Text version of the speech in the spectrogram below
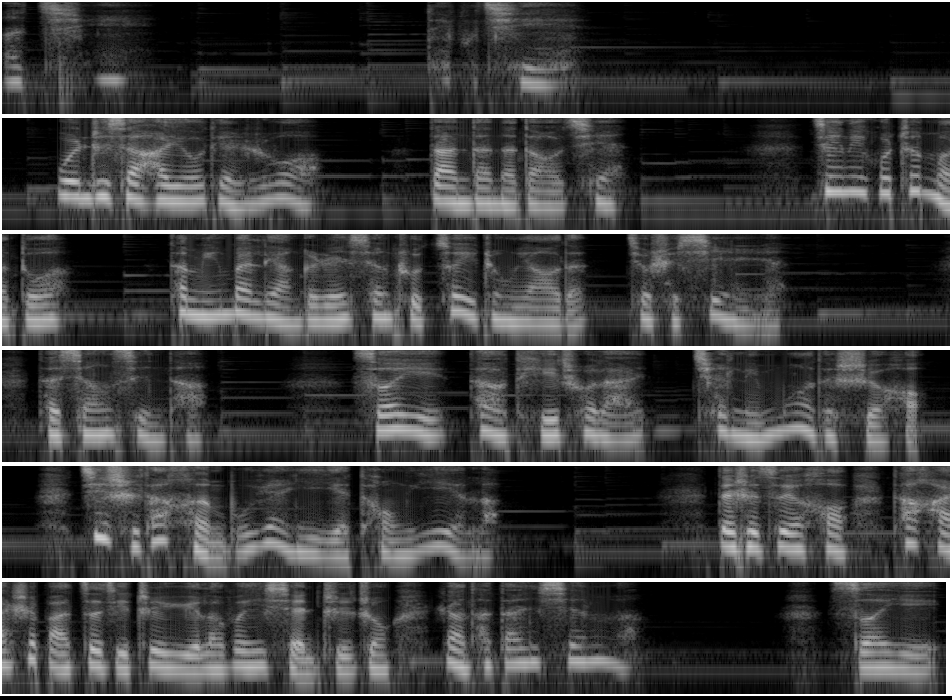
阿青，对不起。温之夏还有点弱，淡淡的道歉。经历过这么多。他明白，两个人相处最重要的就是信任。他相信他，所以他要提出来劝林墨的时候，即使他很不愿意，也同意了。但是最后，他还是把自己置于了危险之中，让他担心了。所以，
